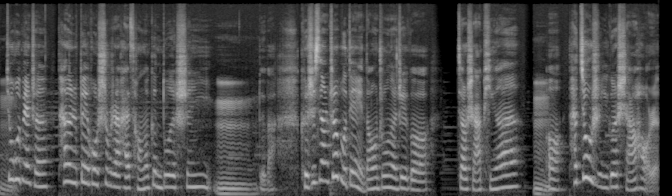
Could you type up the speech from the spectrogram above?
嗯。就会变成他的背后是不是还藏了更多的深意，嗯。对吧？可是像这部电影当中的这个叫啥平安，嗯。嗯，他就是一个傻好人，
